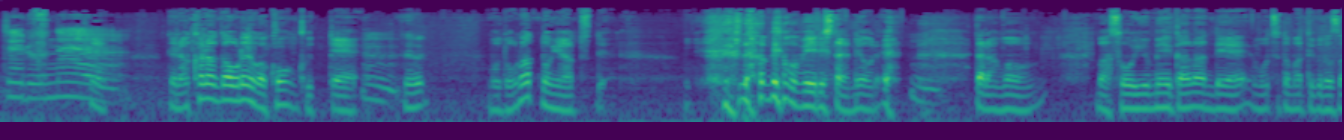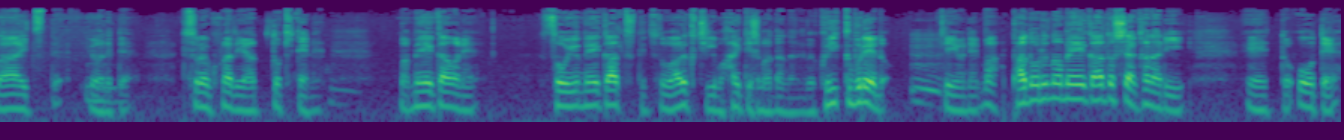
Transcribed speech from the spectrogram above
てるね。で、なかなか俺のが来んくって、うんでもうどうなっとんやっつって。何遍もメールしたよね、俺。うん。たらもう、まあそういうメーカーなんで、もうちょっと待ってください、つって言われて。それをこの間やっと来てね。まあメーカーはね、そういうメーカーっつってちょっと悪口も入ってしまったんだけど、クイックブレードうんっていうね、まあパドルのメーカーとしてはかなり、えーっと、大手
